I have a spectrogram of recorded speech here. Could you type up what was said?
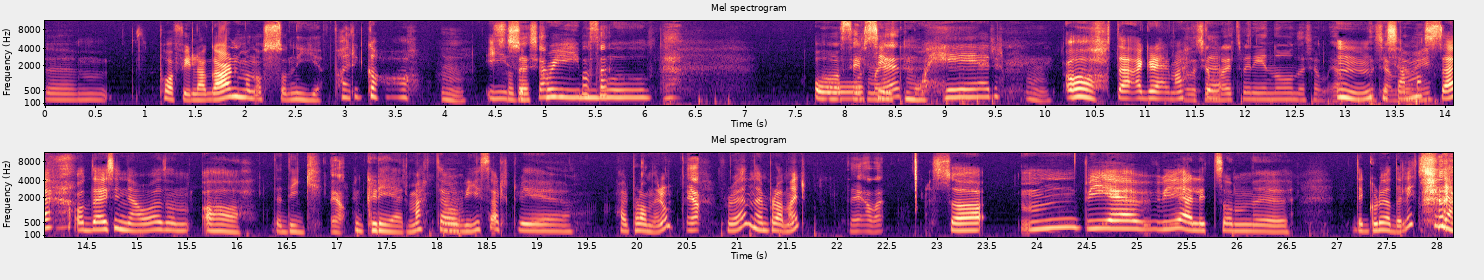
um, påfyll av garn, men også nye farger. Mm. I Så Supreme. Wool. Og Og silk mohair. Mm. Åh, det, jeg gleder meg. Og det kommer light merino. Det kommer, ja, mm, det kommer kommer masse. Og det kjenner jeg òg sånn Åh, det er digg. Ja. Jeg gleder meg til å Mm. vise alt vi har planer om. Ja. For det er en del planer. Det er det. Så mm, vi, er, vi er litt sånn eh, Det gløder litt, Ja.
